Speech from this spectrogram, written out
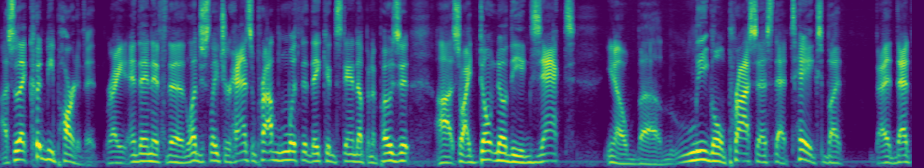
uh, so that could be part of it, right? And then if the legislature has a problem with it, they could stand up and oppose it. Uh, so I don't know the exact you know uh, legal process that takes, but that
